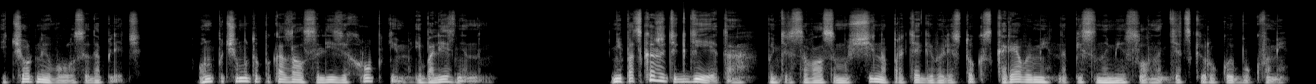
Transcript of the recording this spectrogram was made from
и черные волосы до плеч. Он почему-то показался Лизе хрупким и болезненным. «Не подскажете, где это?» — поинтересовался мужчина, протягивая листок с корявыми, написанными словно детской рукой буквами.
